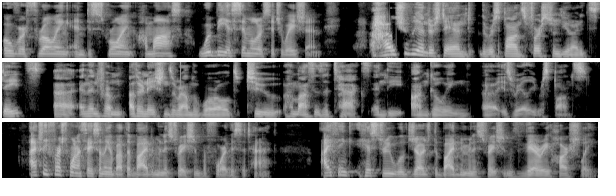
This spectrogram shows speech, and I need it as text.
overthrowing and destroying Hamas would be a similar situation. How should we understand the response first from the United States uh, and then from other nations around the world to Hamas's attacks and the ongoing uh, Israeli response? I actually first want to say something about the Biden administration before this attack. I think history will judge the Biden administration very harshly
